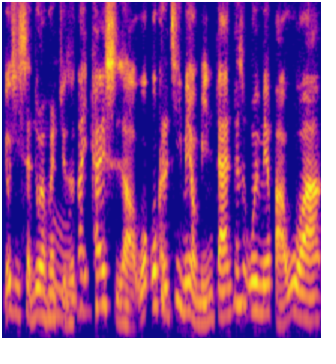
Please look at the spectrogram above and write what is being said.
尤其是很多人会觉得，那一开始啊，我我可能自己没有名单，但是我也没有把握啊。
